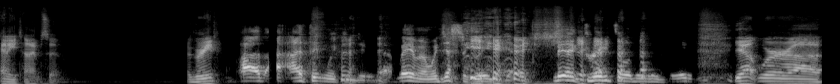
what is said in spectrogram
anytime soon. Agreed? I, I think we can do that. Wait a minute, we just agreed. again. We agreed to it. yeah, we're uh,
